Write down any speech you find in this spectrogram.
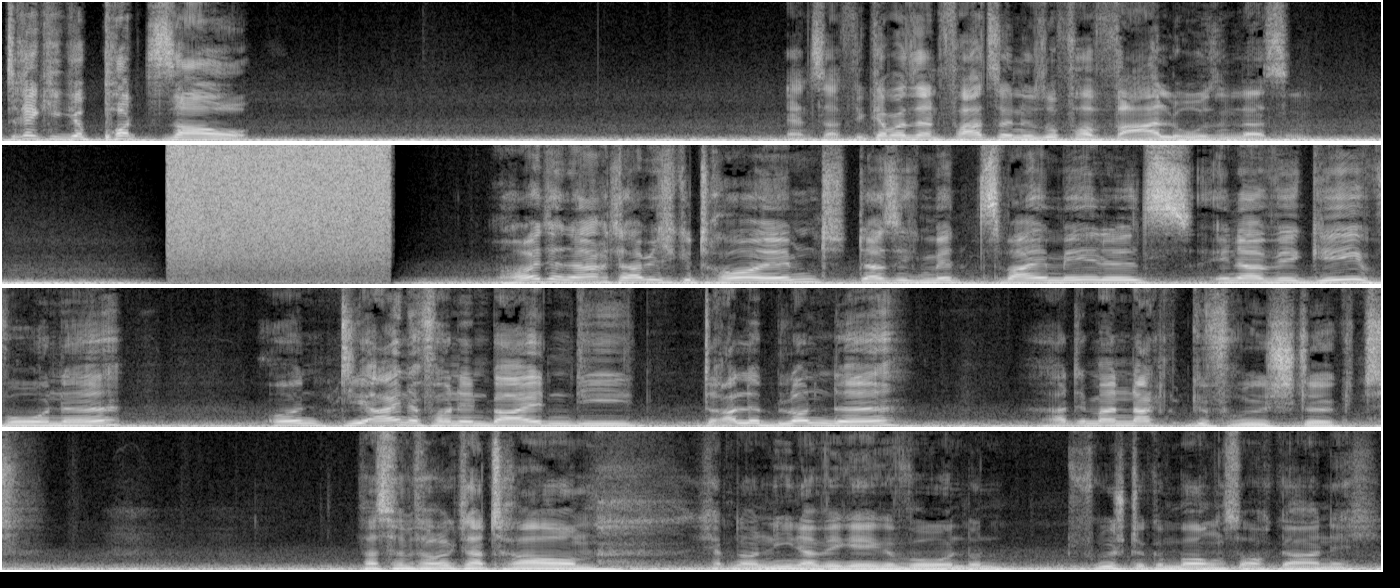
dreckige Pottsau. Ernsthaft, wie kann man sein Fahrzeug nur so verwahrlosen lassen? Heute Nacht habe ich geträumt, dass ich mit zwei Mädels in einer WG wohne und die eine von den beiden, die dralle Blonde, hat immer nackt gefrühstückt. Was für ein verrückter Traum. Ich habe noch nie in der WG gewohnt und frühstücke morgens auch gar nicht.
